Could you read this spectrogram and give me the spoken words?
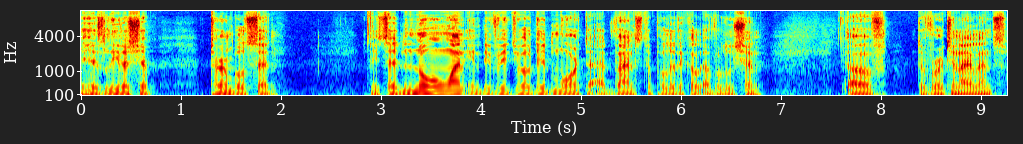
to his leadership, Turnbull said. He said no one individual did more to advance the political evolution of the Virgin Islands.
